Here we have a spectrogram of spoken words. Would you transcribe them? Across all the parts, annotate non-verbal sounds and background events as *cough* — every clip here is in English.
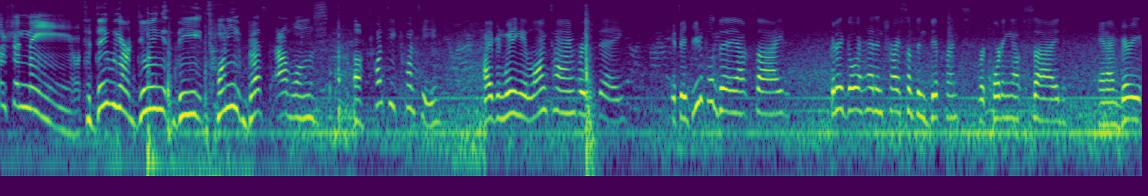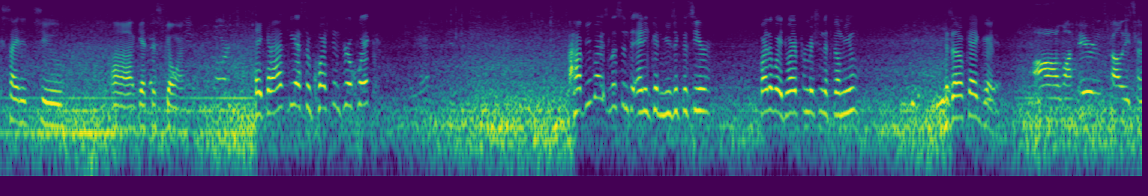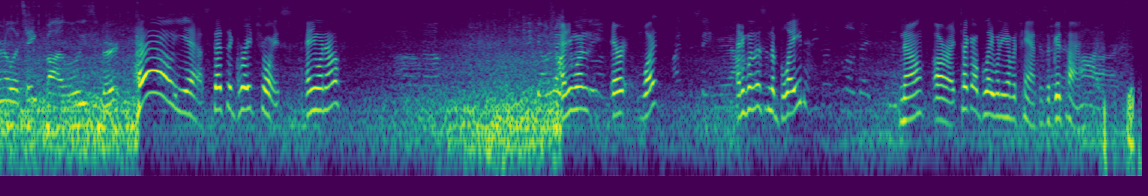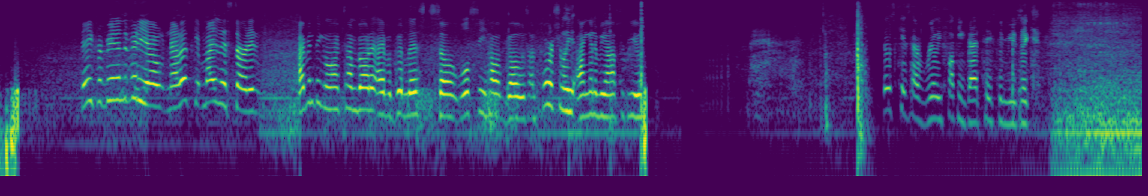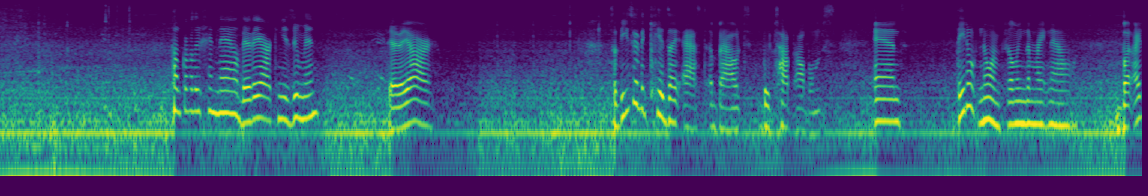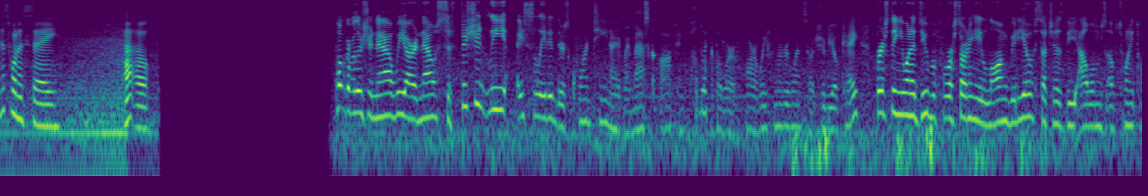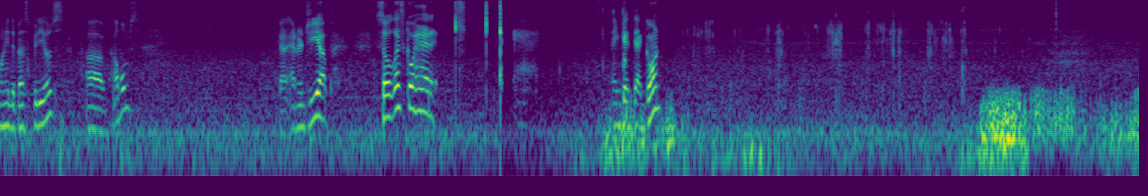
Today we are doing the 20 best albums of 2020. I've been waiting a long time for this day. It's a beautiful day outside. Gonna go ahead and try something different, recording outside, and I'm very excited to uh, get this going. Hey, can I ask you guys some questions real quick? Have you guys listened to any good music this year? By the way, do I have permission to film you? Is that okay? Good. Uh, my favorite is probably Eternal Atake by Lil Uzi Vert. Hell yes, that's a great choice. Anyone else? Anyone? Eric, what? Anyone listen to Blade? No? Alright, check out Blade when you have a chance. It's a good time. Thanks for being in the video. Now let's get my list started. I've been thinking a long time about it. I have a good list, so we'll see how it goes. Unfortunately, I'm gonna be honest with you. Those kids have really fucking bad taste in music. Punk Revolution now. There they are. Can you zoom in? There they are. So these are the kids I asked about their top albums. And they don't know I'm filming them right now. But I just want to say, uh-oh. Punk Revolution now. We are now sufficiently isolated. There's quarantine. I have my mask off in public, but we're far away from everyone, so it should be okay. First thing you want to do before starting a long video, such as the albums of 2020, the best videos, uh, albums, got energy up. So let's go ahead and get that going.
